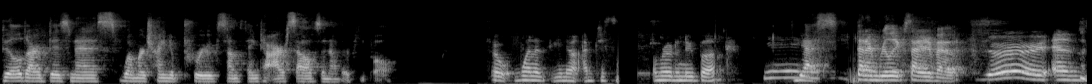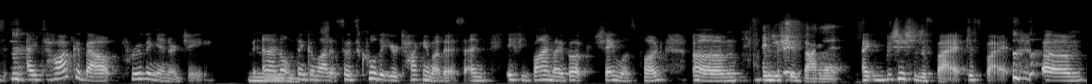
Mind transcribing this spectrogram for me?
build our business when we're trying to prove something to ourselves and other people. So one of you know, I'm just I wrote a new book. Yay. Yes, that I'm really excited about. Sure. And I talk about proving energy and I don't think a lot of so it's cool that you're talking about this. And if you buy my book, shameless plug, um, and you should buy it. I, you should just buy it. Just buy it. um,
